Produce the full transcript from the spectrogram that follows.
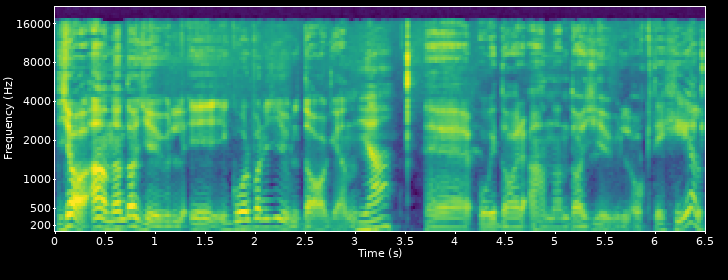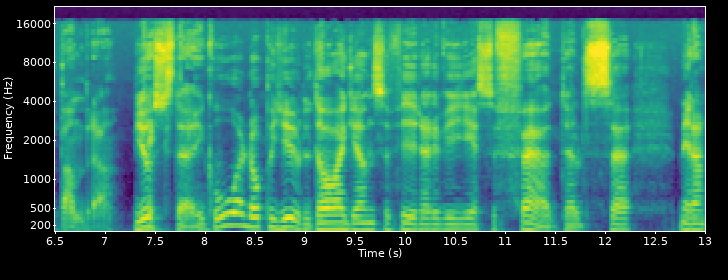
ja annandag jul. I, igår var det juldagen. Ja, Eh, och idag är det annandag jul och det är helt andra just texter. det. Igår då på juldagen så firade vi Jesu födelse. Medan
